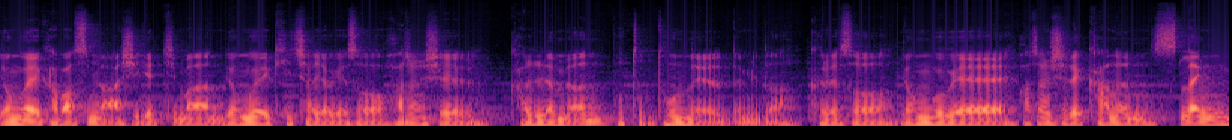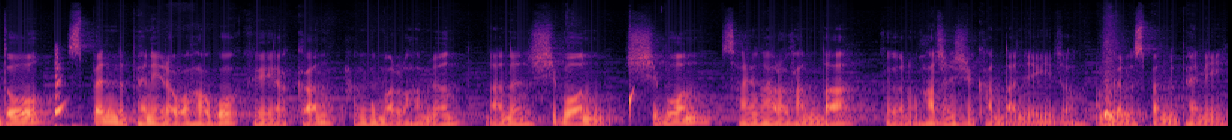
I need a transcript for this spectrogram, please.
영국에 가봤으면 아시겠지만 영국의 기차역에서 화장실 가려면 보통 돈 내야 됩니다. 그래서 영국의 화장실에 가는 슬랭도 스펜드 펜이라고 하고 그게 약간 한국말로 하면 나는 10원 10원 사용하러 간다. 그거는 화장실 간다는 얘기죠. A penny.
